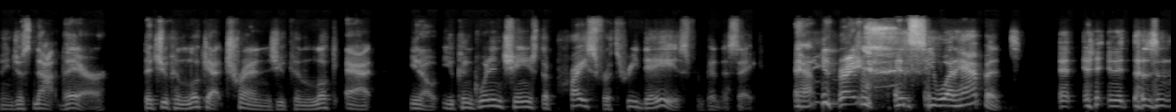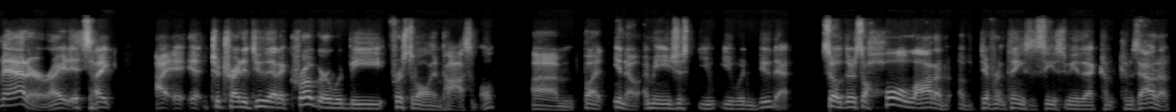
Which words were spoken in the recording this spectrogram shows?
I mean just not there. That you can look at trends. You can look at you know you can go in and change the price for three days for goodness sake. Yeah. right? And see what happens. And, and it doesn't matter right? It's like i it, to try to do that at kroger would be first of all impossible. Um, but you know i mean you just you you wouldn't do that. So there's a whole lot of, of different things it seems to me that com- comes out of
